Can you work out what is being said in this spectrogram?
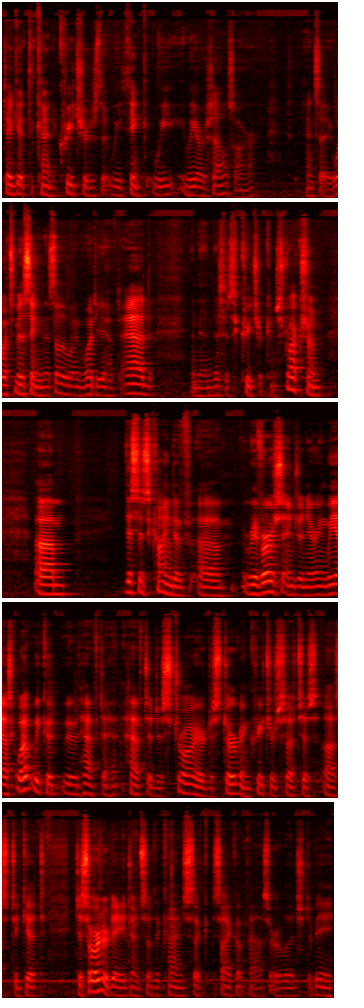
to get the kind of creatures that we think we, we ourselves are? and say, what's missing in this other one? What do you have to add? And then this is creature construction. Um, this is kind of uh, reverse engineering. We ask what we could we would have to ha- have to destroy or disturb in creatures such as us to get disordered agents of the kind psych- psychopaths are alleged to be.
